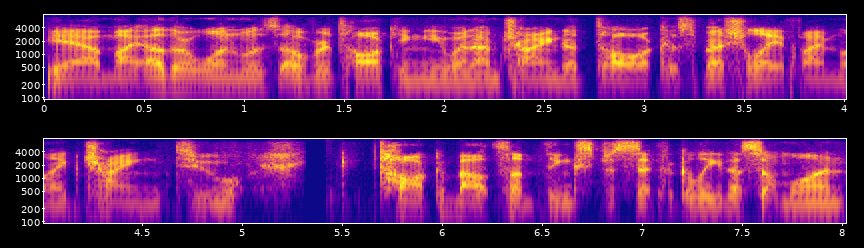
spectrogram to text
Yeah, my other one was over talking you when I'm trying to talk, especially if I'm like trying to talk about something specifically to someone.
